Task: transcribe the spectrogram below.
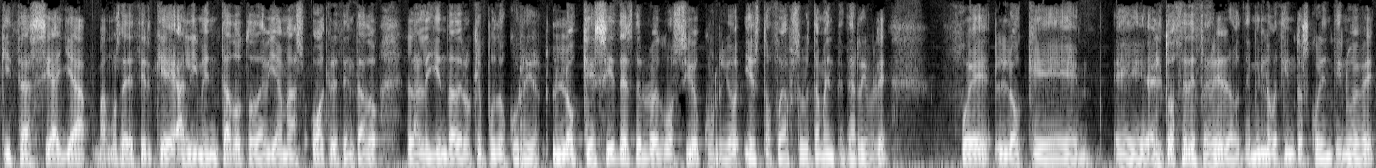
quizás se haya, vamos a decir que alimentado todavía más o acrecentado la leyenda de lo que pudo ocurrir. Lo que sí, desde luego, sí ocurrió, y esto fue absolutamente terrible, fue lo que eh, el 12 de febrero de 1949,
